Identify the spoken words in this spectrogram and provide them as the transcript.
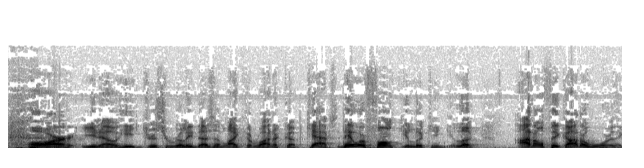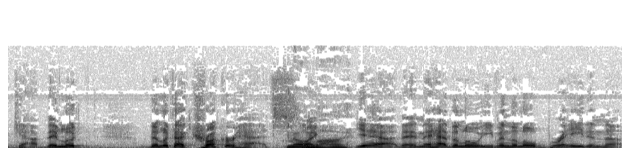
or you know he just really doesn't like the Ryder Cup caps. They were funky looking. Look, I don't think I'd have wore the cap. They looked they looked like trucker hats. Oh, like, my. Yeah, and they had the little even the little braid in the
